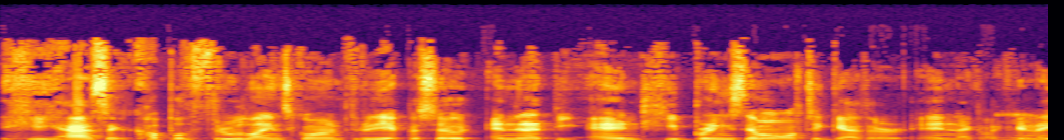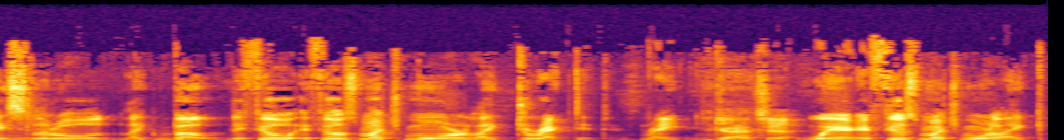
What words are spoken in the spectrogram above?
he has like a couple of through lines going through the episode and then at the end he brings them all together in like like a nice mm. little like bow they feel it feels much more like directed right gotcha. where it feels much more like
